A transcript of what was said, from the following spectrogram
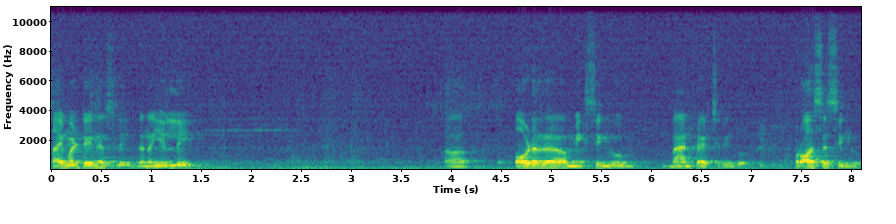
ಸೈಮಲ್ಟೇನಿಯಸ್ಲಿ ಇದನ್ನು ಎಲ್ಲಿ ಪೌಡರ್ ಮಿಕ್ಸಿಂಗು ಮ್ಯಾನುಫ್ಯಾಕ್ಚರಿಂಗು ಪ್ರಾಸೆಸ್ಸಿಂಗು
